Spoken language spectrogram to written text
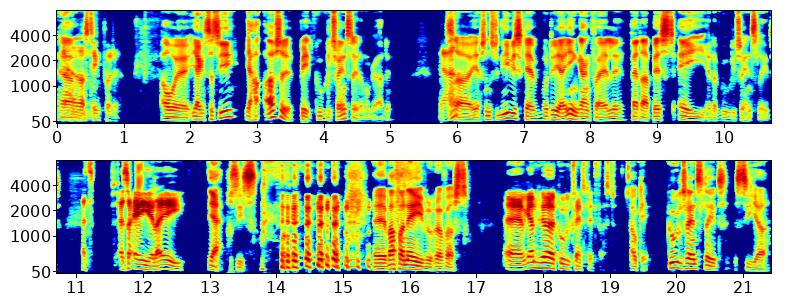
Jeg havde Um, også tænkt på det. Og øh, jeg kan så sige, jeg har også bedt Google Translate om at gøre det. Ja. Så jeg synes lige, vi skal vurdere en gang for alle, hvad der er bedst, AI eller Google Translate. altså A eller A. Ja, præcis. øh, hvad for en AI vil du høre først? Uh, jeg vil gerne høre Google Translate først. Okay. Google Translate siger,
